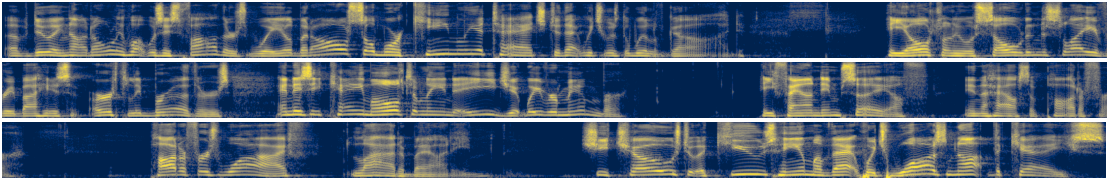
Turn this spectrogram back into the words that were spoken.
of doing not only what was his father's will, but also more keenly attached to that which was the will of God. He ultimately was sold into slavery by his earthly brothers. And as he came ultimately into Egypt, we remember he found himself in the house of Potiphar. Potiphar's wife lied about him. She chose to accuse him of that which was not the case.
